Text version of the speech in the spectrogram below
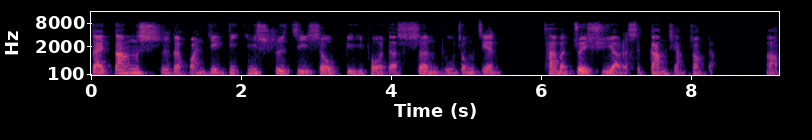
在当时的环境，第一世纪受逼迫的圣徒中间，他们最需要的是刚强壮胆啊！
